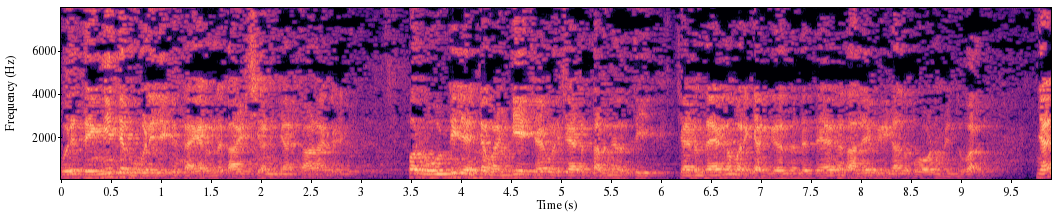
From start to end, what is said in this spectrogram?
ഒരു തെങ്ങിന്റെ മുകളിലേക്ക് കയറുന്ന കാഴ്ചയാണ് ഞാൻ കാണാൻ കഴിഞ്ഞത്. അപ്പൊ റോട്ടിൽ എന്റെ വണ്ടിയെ ഒരു ചേട്ടൻ തടഞ്ഞു നിർത്തി. ചേട്ടൻ തേങ്ങ പറിക്കാൻ കയറുന്നുണ്ട്. തേങ്ങ തലേ വീഴാതെ പോകണം എന്ന് പറഞ്ഞു. ഞാൻ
